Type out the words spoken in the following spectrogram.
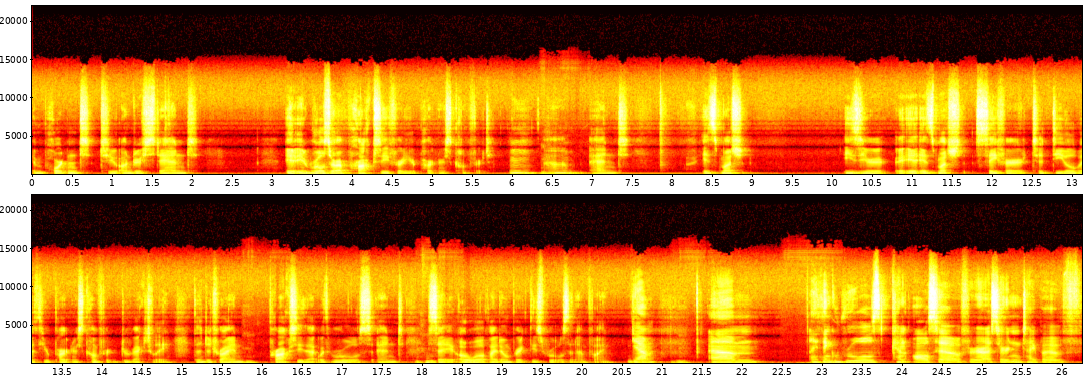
important to understand. It, it, rules are a proxy for your partner's comfort, mm-hmm. um, and it's much easier it, it's much safer to deal with your partner's comfort directly than to try and mm-hmm. proxy that with rules and mm-hmm. say oh well if i don't break these rules then i'm fine yeah mm-hmm. um, i think rules can also for a certain type of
